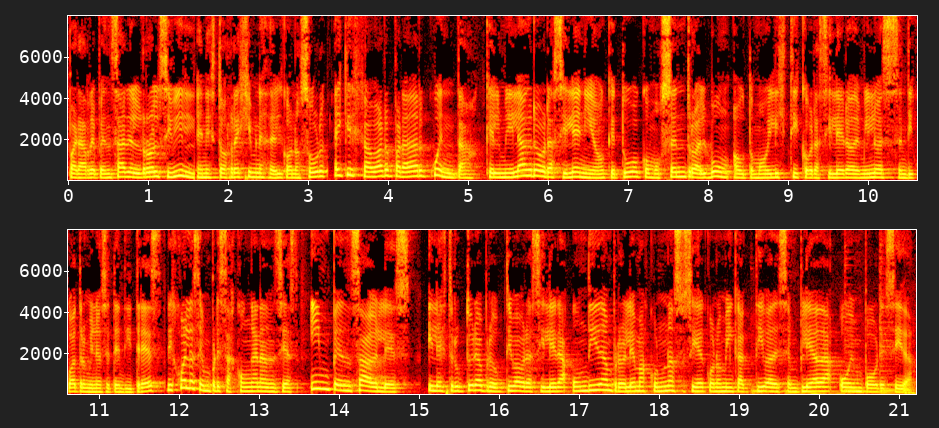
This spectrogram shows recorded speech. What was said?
para repensar el rol civil en estos regímenes del Cono Sur, hay que excavar para dar cuenta que el milagro brasileño que tuvo como centro al boom automovilístico brasilero de 1964-1973 dejó a las empresas con ganancias impensables y la estructura productiva brasilera hundida en problemas con una sociedad económica activa desempleada o empobrecida.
